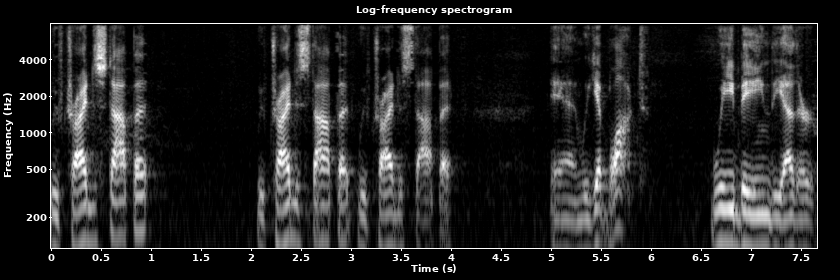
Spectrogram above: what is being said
We've tried to stop it. We've tried to stop it. We've tried to stop it. And we get blocked. We being the other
